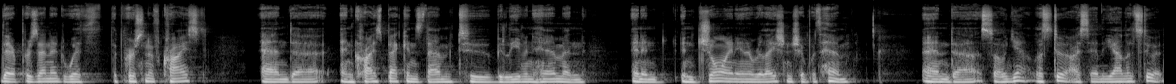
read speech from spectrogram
they're presented with the person of Christ, and uh, and Christ beckons them to believe in Him and and, in, and join in a relationship with Him. And uh, so, yeah, let's do it. I say, yeah, let's do it.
